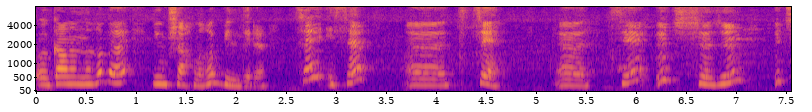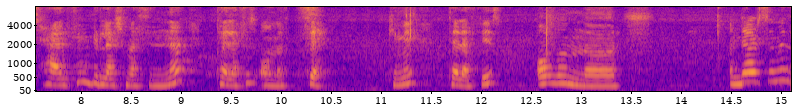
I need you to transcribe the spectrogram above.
e, qalınlığı və yumşaqlığı bildirir. C isə e, C. E, C 3 sözün 3 hərfin birləşməsindən tələffüz olunur. C kimi tələffüz olunur. Dərsimiz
